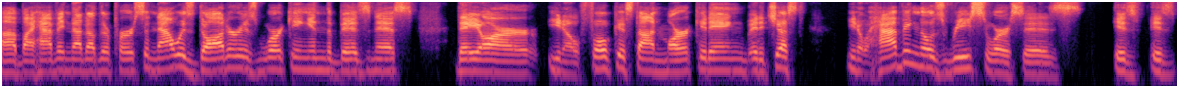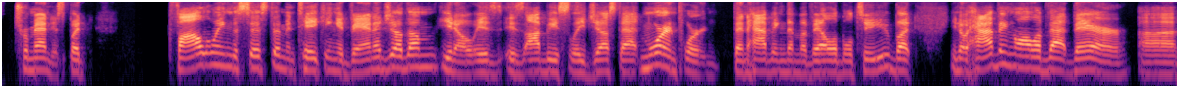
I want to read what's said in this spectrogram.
uh, by having that other person. Now his daughter is working in the business. They are, you know, focused on marketing, but it just, you know having those resources is is tremendous but following the system and taking advantage of them you know is is obviously just that more important than having them available to you but you know having all of that there uh,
